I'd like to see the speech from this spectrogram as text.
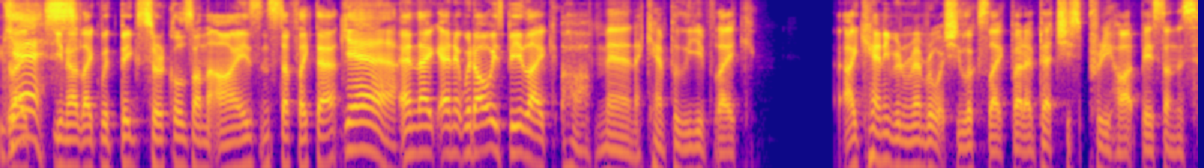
Like, Yes. you know, like with big circles on the eyes and stuff like that. yeah. and like and it would always be like oh man i can't believe like i can't even remember what she looks like but i bet she's pretty hot based on this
